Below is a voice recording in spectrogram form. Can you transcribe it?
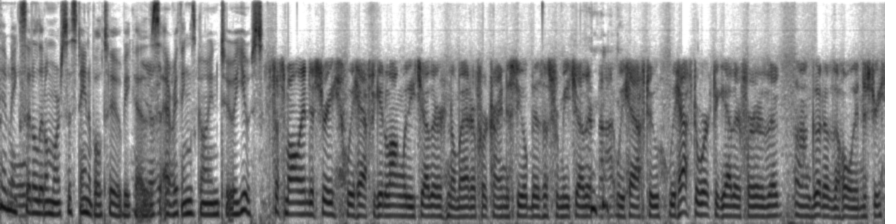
It makes it a little more sustainable too because Yeah, everything's going to a use. It's a small industry. We have to get along with each other, no matter if we're trying to steal business from each other or not. We have to. We have to work together for the uh, good of the whole industry.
